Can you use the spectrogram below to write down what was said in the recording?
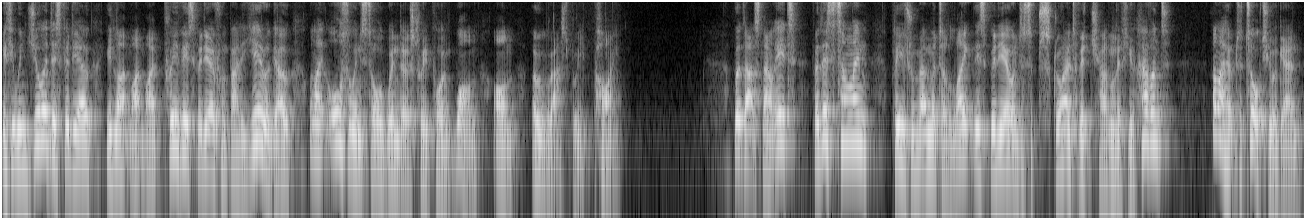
if you enjoyed this video, you'd like my, my previous video from about a year ago when I also installed Windows 3.1 on a Raspberry Pi. But that's now it for this time. Please remember to like this video and to subscribe to the channel if you haven't, and I hope to talk to you again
